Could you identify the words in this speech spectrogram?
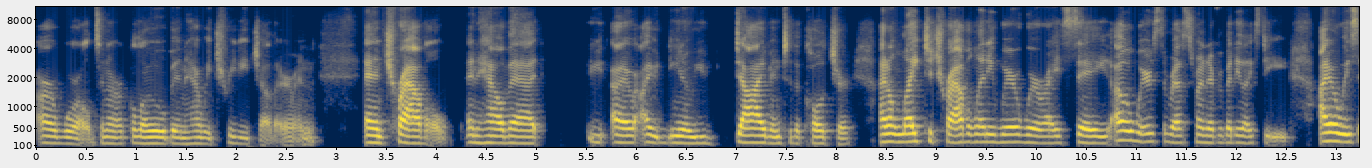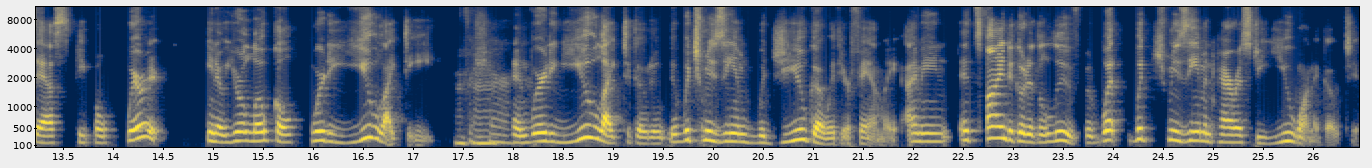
our world and our globe and how we treat each other and and travel and how that I, I you know you dive into the culture. I don't like to travel anywhere where I say, "Oh, where's the restaurant everybody likes to eat?" I always ask people, "Where, you know, you're local. Where do you like to eat?" For mm-hmm. sure. And where do you like to go to? Which museum would you go with your family? I mean, it's fine to go to the Louvre, but what which museum in Paris do you want to go to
